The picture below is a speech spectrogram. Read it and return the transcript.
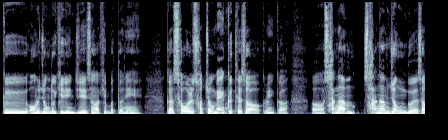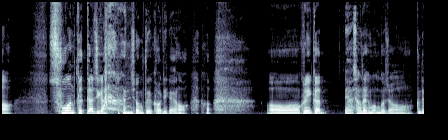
그 어느 정도 길인지 생각해 봤더니 그러니까 서울 서쪽 맨 끝에서 그러니까 어 상암 상암 정도에서 수원 끝까지 가는 정도의 거리예요. 어 그러니까 예, 상당히 먼 거죠. 근데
